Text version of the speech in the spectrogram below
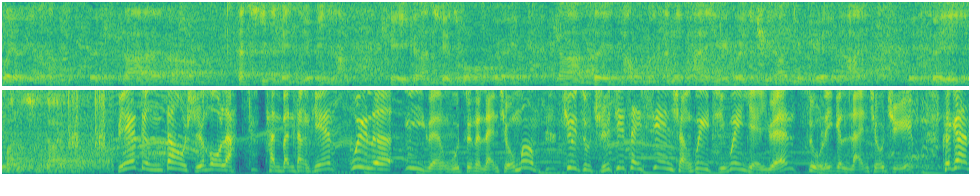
会有一场，对，在呃在戏里面只有一场可以跟他切磋，对。那这一场我们还没拍，因为会去到纽约拍，对，所以蛮期待的。别等到时候了，探班当天，为了一圆吴尊的篮球梦，剧组直接在现场为几位演员组了一个篮球局。快看，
